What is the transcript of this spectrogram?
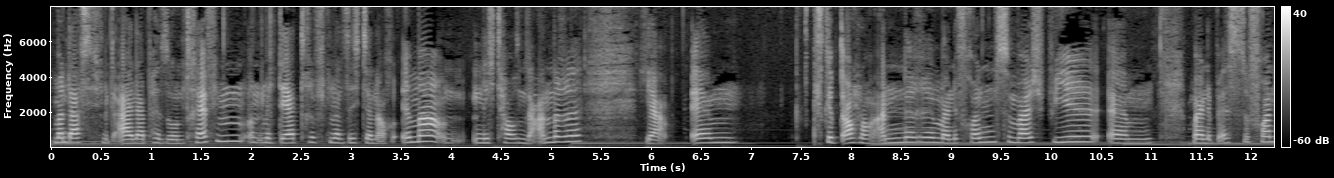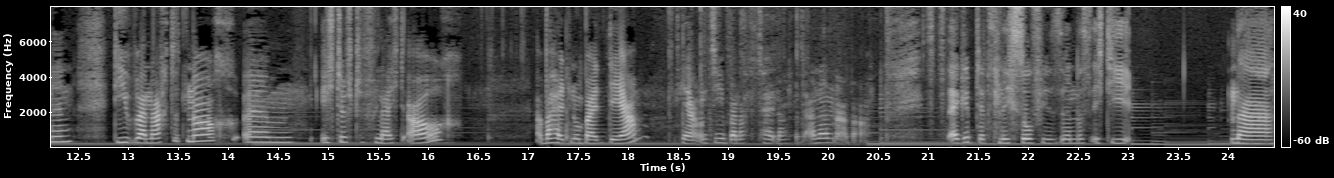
man darf sich mit einer Person treffen und mit der trifft man sich dann auch immer und nicht tausende andere. Ja, ähm, es gibt auch noch andere, meine Freundin zum Beispiel, ähm, meine beste Freundin, die übernachtet noch. Ähm, ich dürfte vielleicht auch, aber halt nur bei der. Ja, und sie übernachtet halt noch mit anderen, aber es ergibt jetzt nicht so viel Sinn, dass ich die na,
